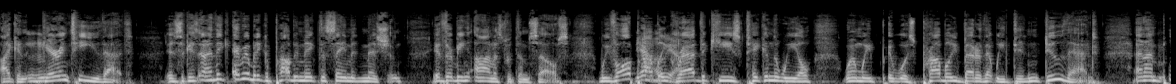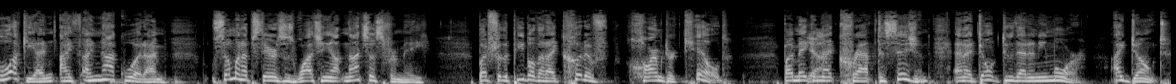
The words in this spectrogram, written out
I can Mm-hmm. guarantee you that is the case. And I think everybody could probably make the same admission if they're being honest with themselves. We've all Yeah, probably oh, yeah. grabbed the keys, taken the wheel when we, it was probably better that we didn't do that. And I'm lucky. I, I, I knock wood. I'm, someone upstairs is watching out, not just for me, but for the people that I could have harmed or killed by making Yeah. that crap decision. And I don't do that anymore. I don't.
